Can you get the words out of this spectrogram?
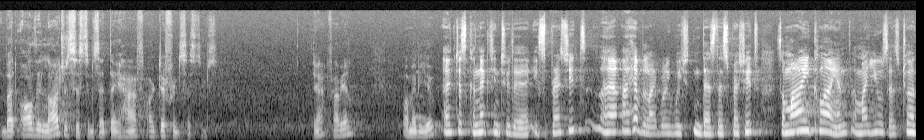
but all the larger systems that they have are different systems. Yeah, Fabian? Or maybe you? Uh, just connecting to the spreadsheet. Uh, I have a library which does the spreadsheet. So my client, my users, uh,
